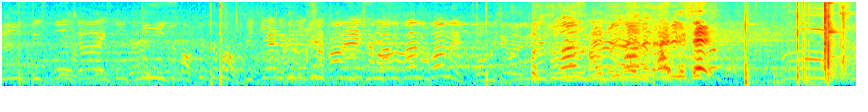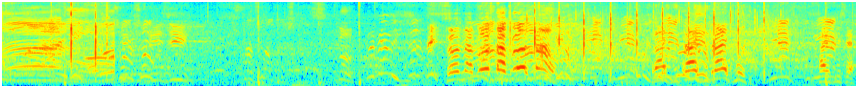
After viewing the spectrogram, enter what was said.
lose this ball, guys. Don't lose. Be careful. Keep pressure. Vamos, vamos, vamos. Próxima, próxima, próxima. React, Traz, react, traz, traz, put. react, Vai, react. Michel.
